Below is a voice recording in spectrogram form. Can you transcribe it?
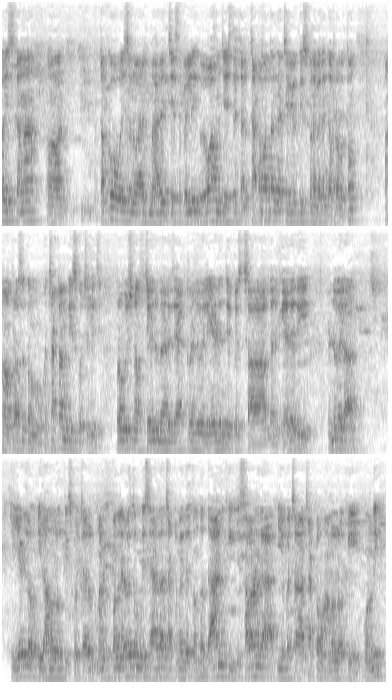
వయసు కన్నా తక్కువ వయసున్న వారికి మ్యారేజ్ చేస్తే పెళ్ళి వివాహం చేస్తే తను చట్టబద్ధంగా చర్యలు తీసుకునే విధంగా ప్రభుత్వం ప్రస్తుతం ఒక చట్టాన్ని తీసుకొచ్చింది. Prohibition of child marriage act రెండు వేల ఏడు అని చెప్పేసి దానికి ఏదది రెండు వేల ఏడులో ఇది అమల్లోకి తీసుకొచ్చారు. మనకి పంతొమ్మిది ఇరవై తొమ్మిది శారదా చట్టం ఏదైతే ఉందో దానికి సవరణగా ఈ యొక్క చ- చట్టం అమల్లోకి ఉంది.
